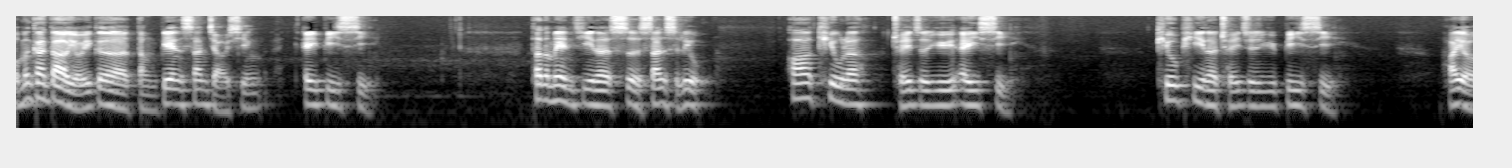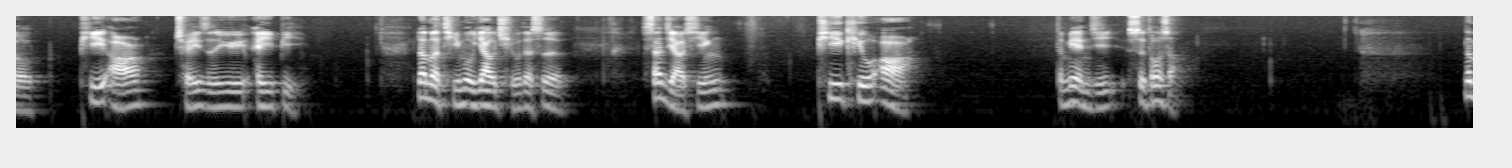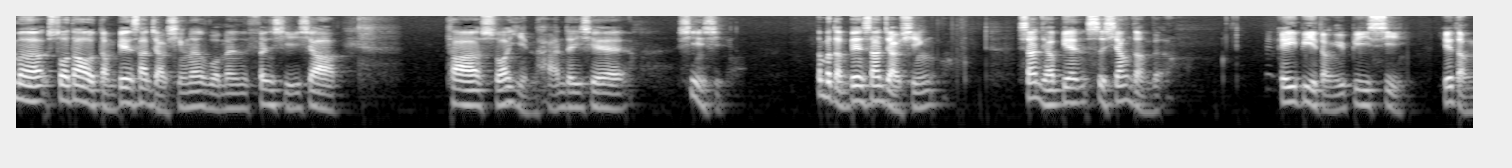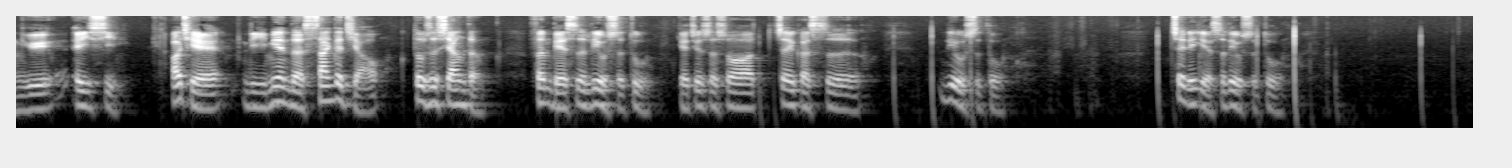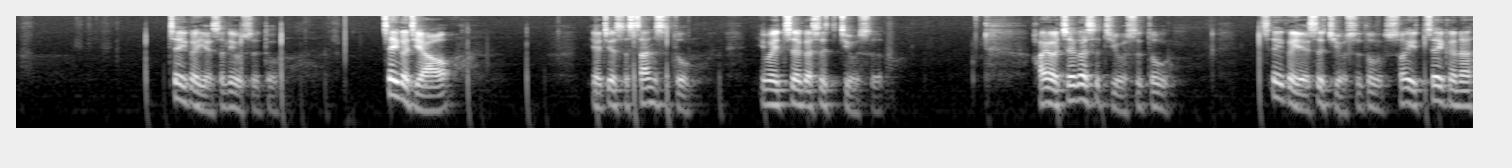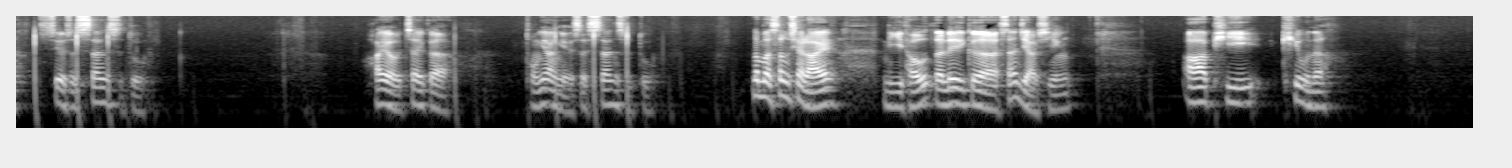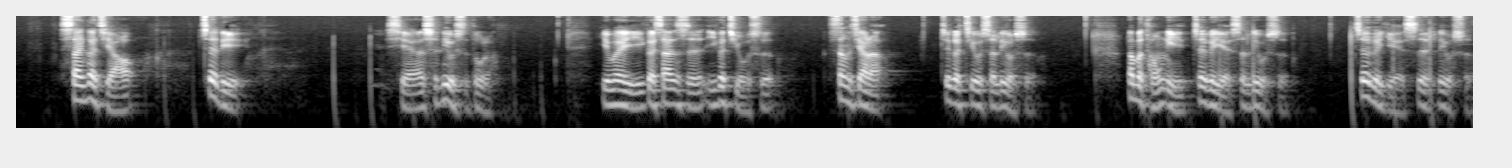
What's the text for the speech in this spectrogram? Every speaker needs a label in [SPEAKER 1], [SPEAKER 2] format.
[SPEAKER 1] 我们看到有一个等边三角形 ABC，它的面积呢是三十六，RQ 呢垂直于 AC，QP 呢垂直于 BC，还有 PR 垂直于 AB。那么题目要求的是三角形 PQR 的面积是多少？那么说到等边三角形呢，我们分析一下它所隐含的一些信息。那么等边三角形三条边是相等的，AB 等于 BC 也等于 AC，而且里面的三个角都是相等，分别是六十度，也就是说这个是六十度，这里也是六十度。这个也是六十度，这个角也就是三十度，因为这个是九十，还有这个是九十度，这个也是九十度，所以这个呢就是三十度，还有这个同样也是三十度。那么剩下来里头的那个三角形 RPQ 呢，三个角。这里显然是六十度了，因为一个三十，一个九十，剩下了这个就是六十。那么同理，这个也是六十，这个也是六十。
